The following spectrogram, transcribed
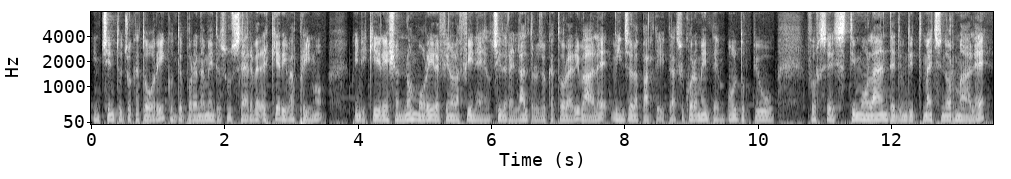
in 100 giocatori contemporaneamente su un server e chi arriva primo, quindi chi riesce a non morire fino alla fine e uccidere l'altro giocatore rivale, vince la partita. Sicuramente molto più forse stimolante di un deathmatch normale,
